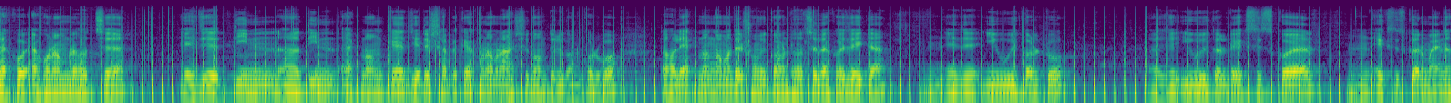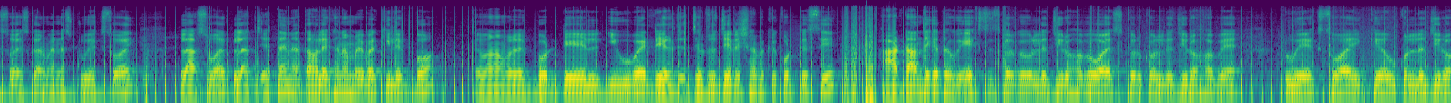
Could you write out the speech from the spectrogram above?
দেখো, এখন আমরা হচ্ছে এই যে তিন তিন এক নংকে জেডের সাপেক্ষে এখন আমরা আংশিক অন্তরীকরণ করব। তাহলে এক নং আমাদের সমীকরণটা হচ্ছে, দেখো যে এইটা এই যে ইউ ইকাল টু এই যে u equal to x square x square minus y square minus two x y plus y plus z তাই না? তাহলে এখানে আমরা এবার কী লিখব? এবার আমরা লিখব del u by del z. যেহেতু জেডের সাপেক্ষে করতেছি, আর ডান দিকে দেখো, এক্স স্কোয়ার করলে জিরো হবে, ওয়াই স্কোয়ার করলে জিরো হবে, টু এক্স ওয়াইকেও করলে জিরো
